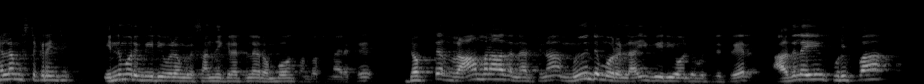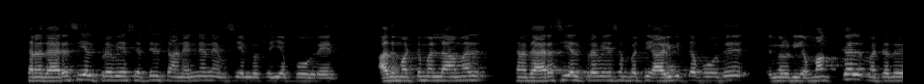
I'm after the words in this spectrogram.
ஹலோ மிஸ்டர் கிரிஞ்சி இன்னும் ஒரு வீடியோவில் உங்களை சந்திக்கிறதுல ரொம்பவும் சந்தோஷமா இருக்கு. டாக்டர் ராமநாதன் அர்ஜுனா மீண்டும் ஒரு லைவ் வீடியோ ஒன்று விட்டிருக்கிறார். அதுலேயும் குறிப்பா தனது அரசியல் பிரவேசத்தில் தான் என்னென்ன விஷயங்கள் செய்ய போகிறேன். அது மட்டுமல்லாமல் தனது அரசியல் பிரவேசம் பற்றி அறிவித்த போது எங்களுடைய மக்கள் மற்றது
